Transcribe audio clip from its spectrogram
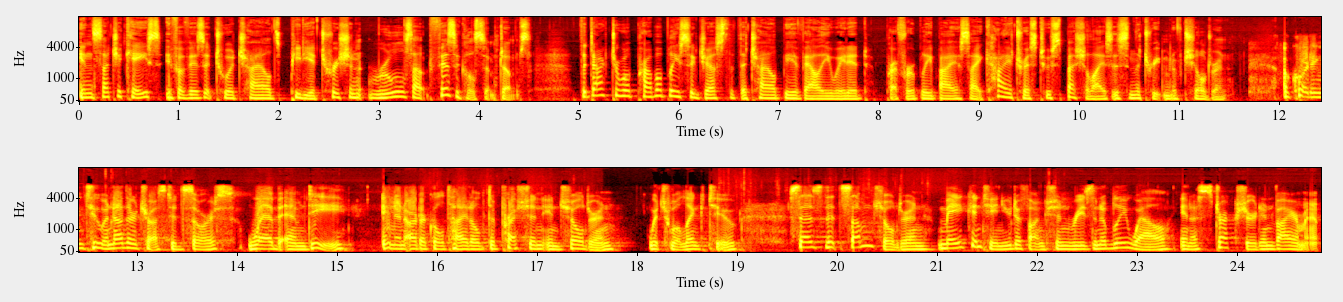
In such a case, if a visit to a child's pediatrician rules out physical symptoms, the doctor will probably suggest that the child be evaluated, preferably by a psychiatrist who specializes in the treatment of children. According to another trusted source, WebMD, in an article titled Depression in Children, which we'll link to, says that some children may continue to function reasonably well in a structured environment.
